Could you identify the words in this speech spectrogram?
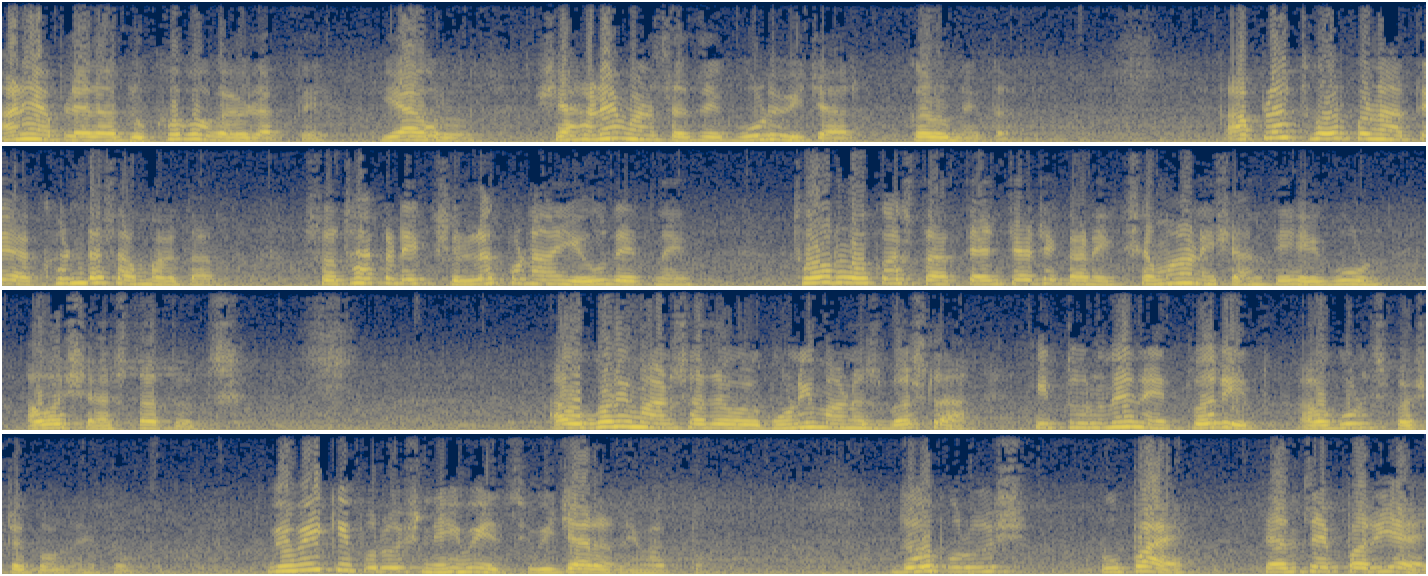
आणि आपल्याला दुःख भोगावे लागते. यावरून शहाण्या माणसाचे गुढ विचार करून येतात. आपला थोरपणा ते अखंड सांभाळतात. स्वतःकडे क्षुल्लकपणा येऊ देत नाहीत. थोर लोक असतात त्यांच्या ठिकाणी क्षमा आणि शांती हे गुण अवश्य असतातच. अवगुणी माणसाजवळ गुणी माणूस बसला की तुलनेने त्वरित अवगुण स्पष्ट करून येतो. विवेकी पुरुष नेहमीच विचाराने वागतो. जो पुरुष उपाय त्यांचे पर्याय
